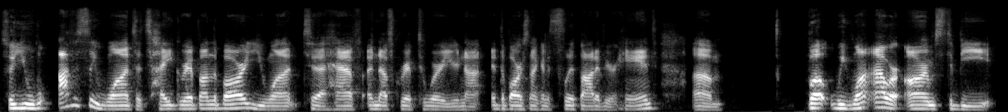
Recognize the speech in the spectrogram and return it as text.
so you obviously want a tight grip on the bar. You want to have enough grip to where you're not the bar's not going to slip out of your hand. Um, but we want our arms to be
